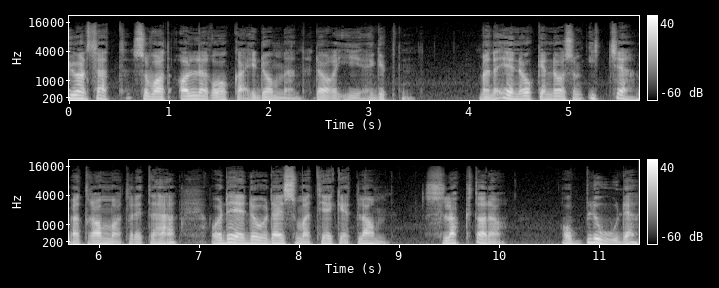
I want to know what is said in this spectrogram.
uansett så vart alle råka i dommen der i Egypten. Men det er noen da som ikke vert ramma av dette her, og det er da de som har tatt et lam, slakta det og blodet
